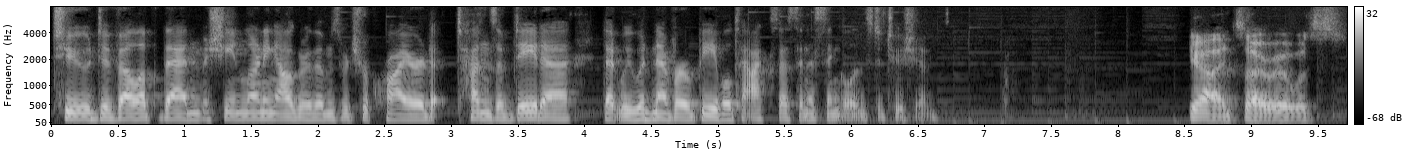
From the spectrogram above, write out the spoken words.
to develop then machine learning algorithms, which required tons of data that we would never be able to access in a single institution. Yeah, and so it was.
